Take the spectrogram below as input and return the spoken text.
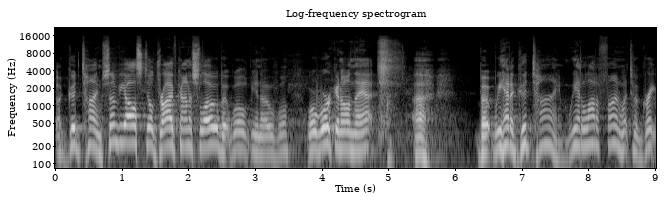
a good time. Some of y'all still drive kind of slow, but we'll, you know, we'll, we're working on that. Uh, but we had a good time. We had a lot of fun. Went to a great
